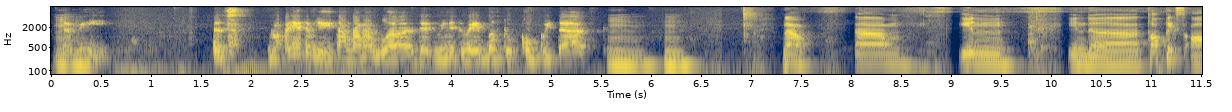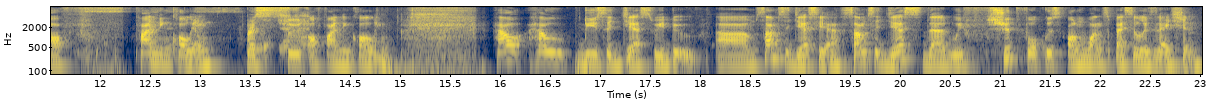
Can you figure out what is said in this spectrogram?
Tapi it's makanya itu menjadi tantangan gua that we need to be able to cope with that. mm, mm. Now, um, in in the topics of finding calling, pursuit of finding calling, how how do you suggest we do? Um, some suggest yeah, some suggest that we should focus on one specialization,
